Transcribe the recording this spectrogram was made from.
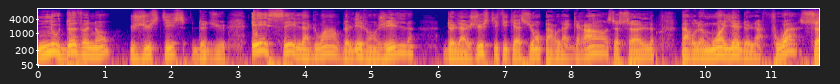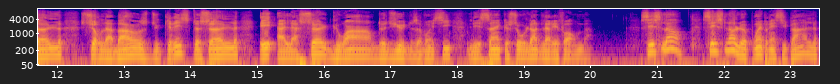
nous devenons justice de Dieu. Et c'est la gloire de l'Évangile de la justification par la grâce seule, par le moyen de la foi seule, sur la base du Christ seul et à la seule gloire de Dieu. Nous avons ici les cinq solas de la réforme. C'est cela, c'est cela le point principal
